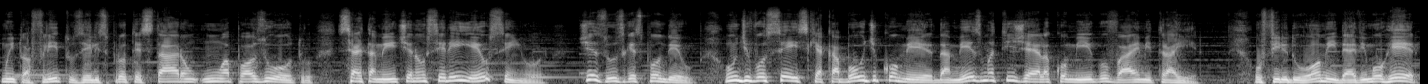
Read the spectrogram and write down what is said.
Muito aflitos, eles protestaram um após o outro: Certamente não serei eu, Senhor. Jesus respondeu: Um de vocês que acabou de comer da mesma tigela comigo vai me trair. O filho do homem deve morrer,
